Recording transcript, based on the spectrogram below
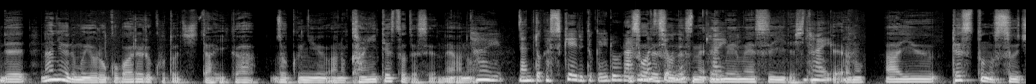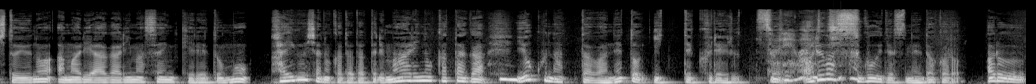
い、で何よりも喜ばれること自体が俗に言うあの簡易テストですよね。あの、はい、なんとかスケールとかいろいろありますよね。そうですそうですね、はい、MMSE でしたっけ、はい、あのああいうテストの数値というのはあまり上がりませんけれども、配偶者の方だったり周りの方が良くなったわねと言ってくれる、うん、それはあれはすごいですねだからある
